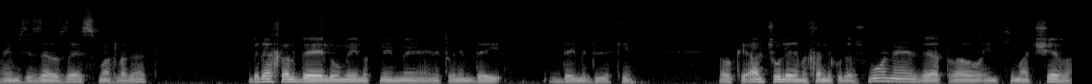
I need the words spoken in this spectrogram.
האם זה זה או זה, אשמח לדעת. בדרך כלל בלאומי נותנים אה, נתונים די, די מדויקים. אוקיי, אלטשולר עם 1.8 והטראו עם כמעט 7.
